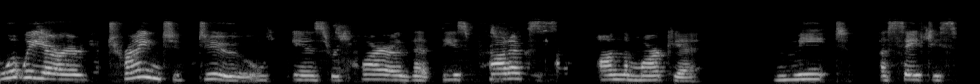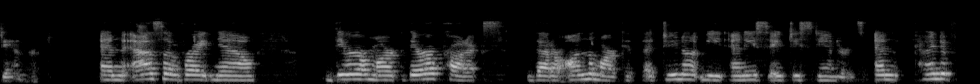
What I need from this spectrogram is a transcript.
What we are trying to do is require that these products on the market meet a safety standard. And as of right now, there are mark, there are products that are on the market that do not meet any safety standards. And kind of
